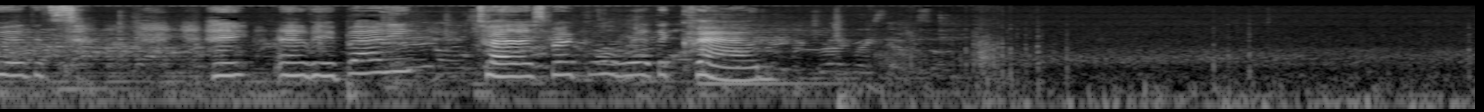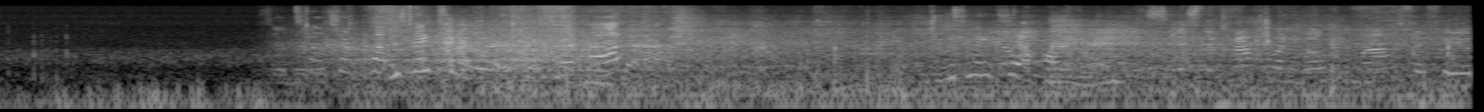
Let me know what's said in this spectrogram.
with it. Hey, everybody. Twilight sparkle with the crown. This makes it worse. Put up. This makes it harder. Is the top one will come off if you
